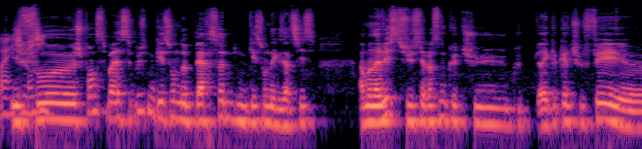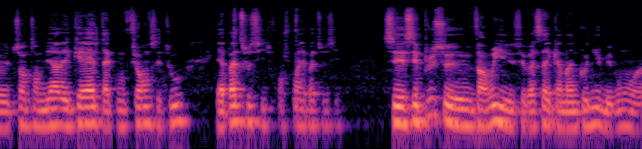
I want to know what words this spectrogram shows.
ouais, Il faut, je pense, que c'est plus une question de personne qu'une question d'exercice. À mon avis, si c'est la personne que tu, que- avec laquelle tu le fais, euh, tu t'entends bien avec elle, t'as confiance et tout, il y a pas de souci. Franchement, il y a pas de souci. C'est plus, euh, enfin oui, fais pas ça avec un inconnu, mais bon, euh,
